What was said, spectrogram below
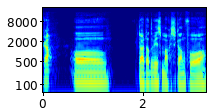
Ja. Og klart at hvis Max kan få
